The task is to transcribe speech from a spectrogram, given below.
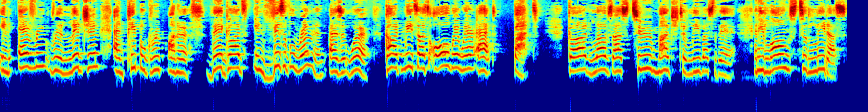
in every religion and people group on earth. They're God's invisible remnant, as it were. God meets us all where we're at, but God loves us too much to leave us there. And he longs to lead us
